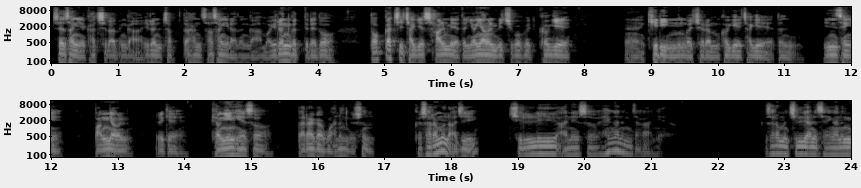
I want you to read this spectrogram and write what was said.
세상의 가치라든가 이런 잡다한 사상이라든가 뭐 이런 것들에도 똑같이 자기의 삶에 어떤 영향을 미치고 그, 거기에 길이 있는 것처럼 거기에 자기의 어떤 인생의 방향을 이렇게 병행해서 따라가고 하는 것은 그 사람은 아직 진리 안에서 행하는 자가 아니에요. 그 사람은 진리 안에서 행하는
